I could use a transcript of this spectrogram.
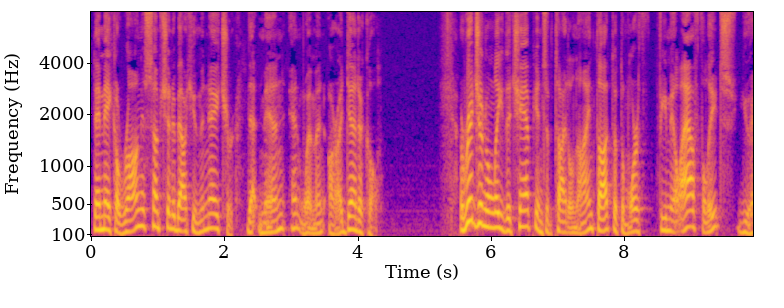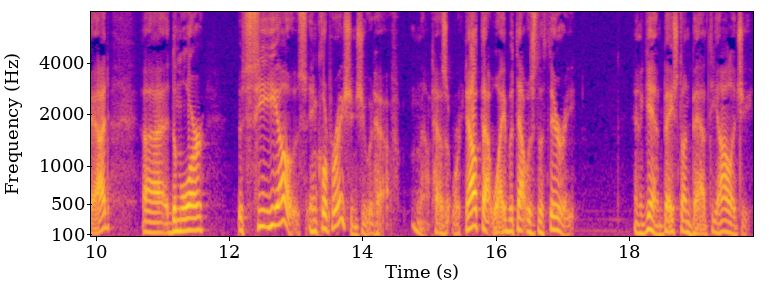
They make a wrong assumption about human nature that men and women are identical. Originally, the champions of Title IX thought that the more female athletes you had, uh, the more CEOs in corporations you would have. Now, it hasn't worked out that way, but that was the theory. And again, based on bad theology.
